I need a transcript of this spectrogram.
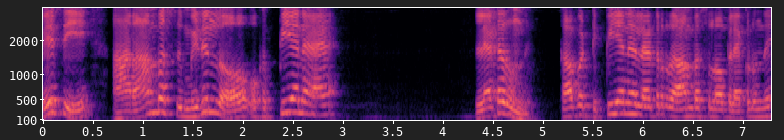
వేసి ఆ రాంబస్ మిడిల్లో ఒక పి అనే లెటర్ ఉంది. కాబట్టి పి అనే లెటర్ రాంబస్ లోపల ఎక్కడుంది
